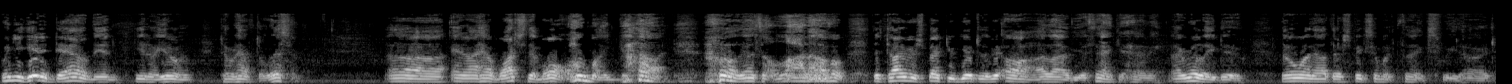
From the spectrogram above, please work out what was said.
when you get it down, then you know you don't don't have to listen. Uh, and I have watched them all. Oh my God! Oh, that's a lot of them. The time and respect you give to the oh, I love you. Thank you, honey. I really do. No one out there speaks so much thanks, sweetheart.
